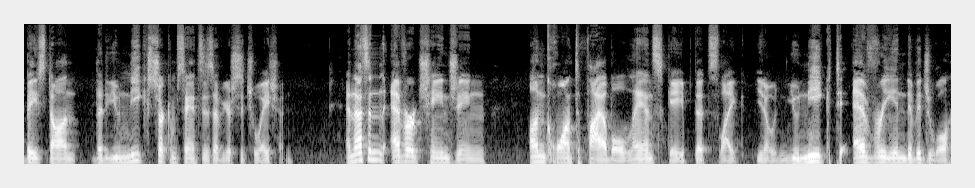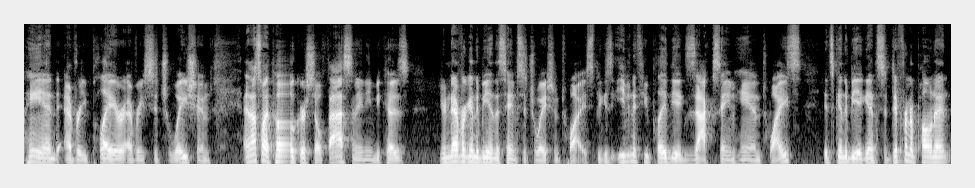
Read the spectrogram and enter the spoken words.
based on the unique circumstances of your situation. And that's an ever changing, unquantifiable landscape that's like, you know, unique to every individual hand, every player, every situation. And that's why poker is so fascinating because you're never going to be in the same situation twice. Because even if you play the exact same hand twice, it's going to be against a different opponent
